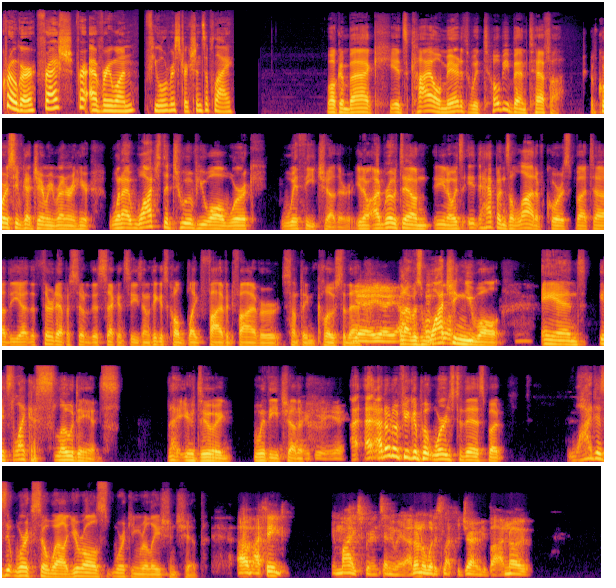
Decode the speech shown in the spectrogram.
Kroger, fresh for everyone. Fuel restrictions apply. Welcome back. It's Kyle Meredith with Tobi Bamtefa. Of course, you've got Jeremy Renner here. When I watch the two of you all work with each other, you know, I wrote down, you know, it's it happens a lot, of course, but uh, the uh, the third episode of this second season, I think it's called like Five at Five or something close to that. Yeah, yeah, yeah. But I was watching you all, and it's like a slow dance that you're doing with each other. I agree. Yeah. I, I don't know if you could put words to this, but why does it work so well? Your all's working relationship. Um, I think in my experience anyway, I don't know what it's like for Jeremy, but I know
